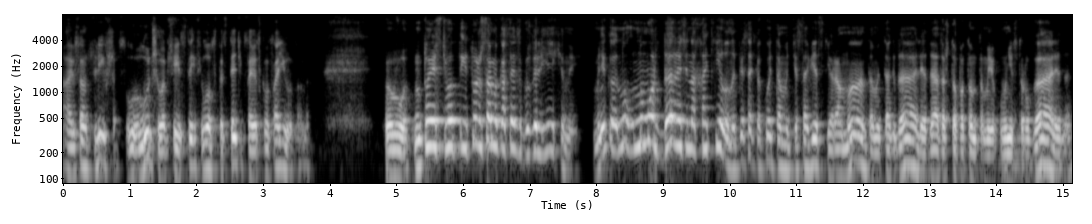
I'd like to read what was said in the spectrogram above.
Александрович Лившиц, лучший вообще философ-эстетик Советского Союза. Да. Вот. Ну, то есть, вот и то же самое касается Гузель Ехиной. Мне, ну, ну, может, даже если она хотела написать какой-то там антисоветский роман там и так далее, да, за что потом там ее коммунисты ругали, да,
